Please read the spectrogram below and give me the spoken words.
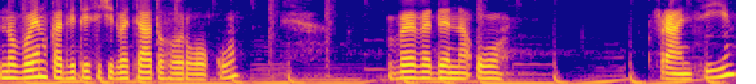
Новинка 2020 року. Виведена у Франції.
